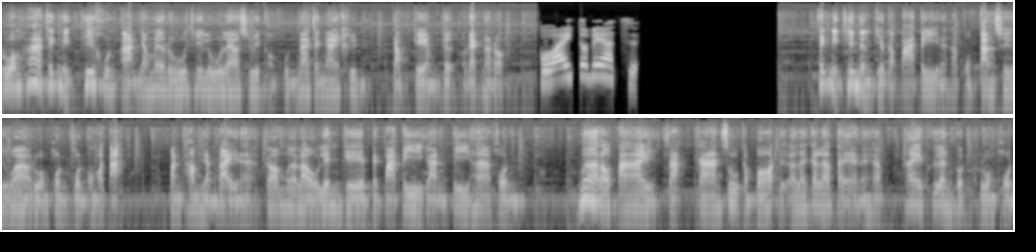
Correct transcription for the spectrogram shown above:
รวม 5 เทคนิคที่คุณอาจยังไม่รู้ที่รู้แล้วชีวิตของคุณน่าจะง่ายขึ้น กับเกม The Ragnarok ホワイトベアーツ เทคนิคที่ 1 เกี่ยวกับปาร์ตี้นะครับ ผมตั้งชื่อว่ารวมพลคนอมตะ มันทำอย่างไรนะฮะ ก็เมื่อเราเล่นเกมเป็นปาร์ตี้กันตี้5 คน เมื่อเราตายจากการสู้กับบอสหรืออะไรก็แล้วแต่นะครับ ให้เพื่อนกดรวมพล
